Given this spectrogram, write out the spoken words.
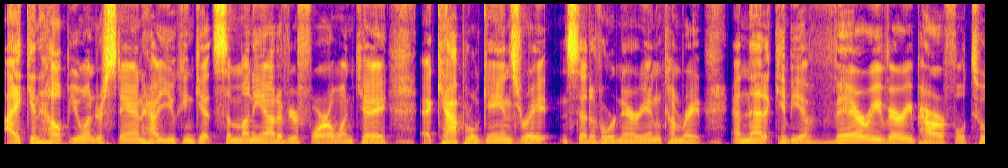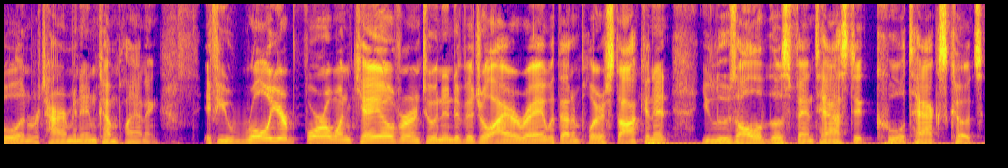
I can help you understand how you can get some money out of your 401k at capital gains rate instead of ordinary income rate. And that it can be a very, very powerful tool in retirement income planning. If you roll your 401k over into an individual IRA with that employer stock in it, you lose all of those fantastic, cool tax codes.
